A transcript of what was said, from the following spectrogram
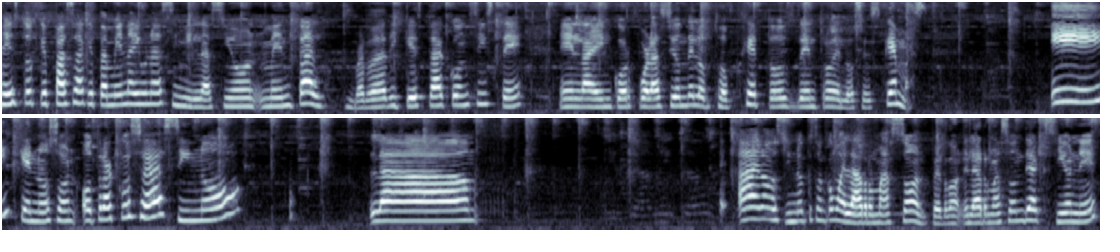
esto que pasa que también hay una asimilación mental, ¿verdad? Y que esta consiste en la incorporación de los objetos dentro de los esquemas. y que no son otra cosa sino la... Ah, no, sino que son como el armazón, perdón, el armazón de acciones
